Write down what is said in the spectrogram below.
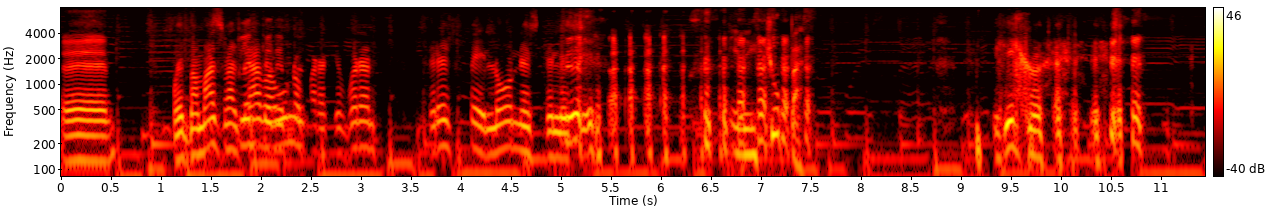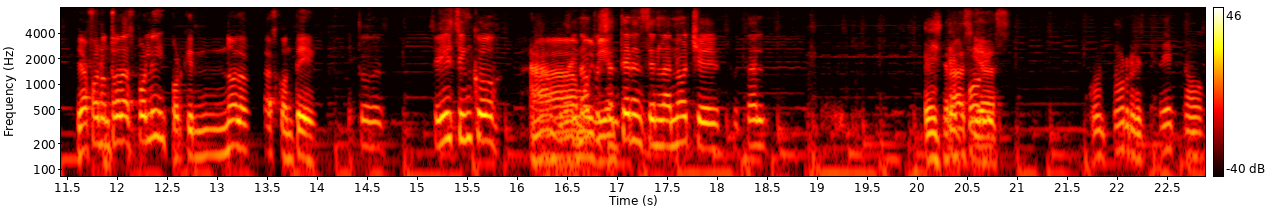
eh, Pues nomás faltaba Suplente de- uno para que fueran tres pelones que le El chupas. Hijo. ¿Ya fueron todas, Poli? Porque no las conté. Todas. Sí, cinco. Ah, Si no, pues bien. entérense en la noche, total. Este, Gracias. Poli, con todo respeto,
